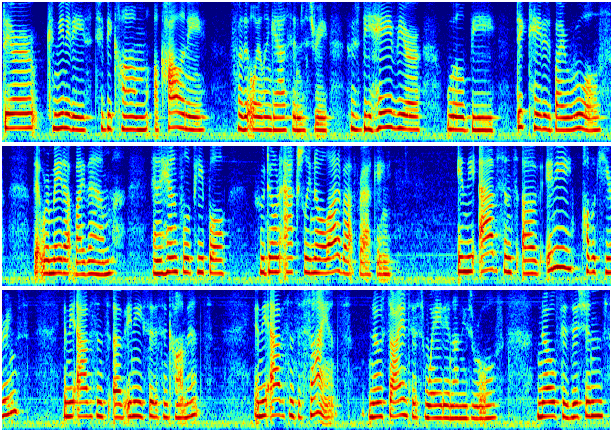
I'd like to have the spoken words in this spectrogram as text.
their communities to become a colony for the oil and gas industry whose behavior will be dictated by rules that were made up by them and a handful of people who don't actually know a lot about fracking in the absence of any public hearings in the absence of any citizen comments, in the absence of science. No scientists weighed in on these rules, no physicians,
